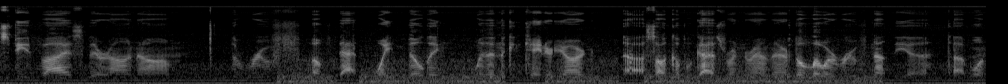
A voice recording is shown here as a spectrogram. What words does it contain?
just be advised, they're on um, the roof of that white building within the container yard. Uh, saw a couple guys running around there. The lower roof, not the uh, top one.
